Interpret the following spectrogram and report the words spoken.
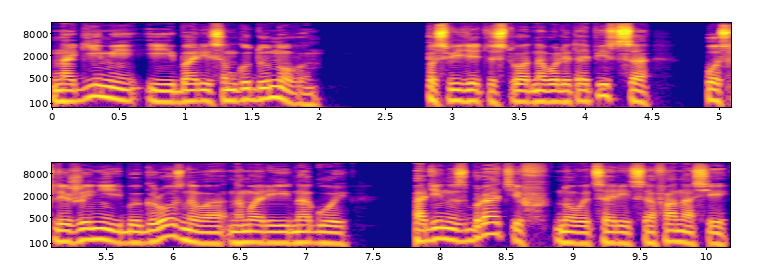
Нагими и Борисом Годуновым. По свидетельству одного летописца, после женитьбы Грозного на Марии Ногой, один из братьев новой царицы Афанасий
